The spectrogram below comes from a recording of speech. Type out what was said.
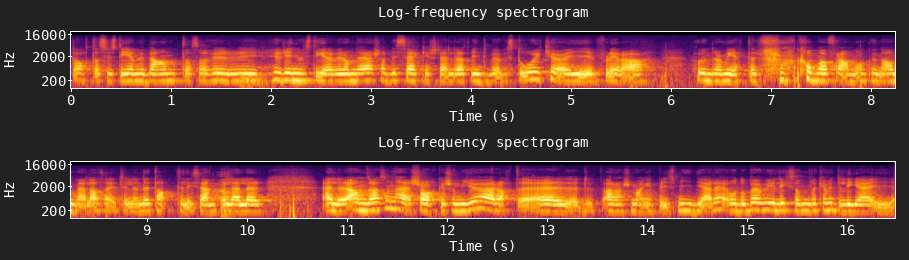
datasystem ibland. Alltså hur, hur investerar vi dem där så att vi säkerställer att vi inte behöver stå i kö i flera hundra meter för att komma fram och kunna anmäla sig till en etapp till exempel. Eller, eller andra sådana här saker som gör att eh, arrangemanget blir smidigare. Och då, behöver vi liksom, då kan vi inte ligga i.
